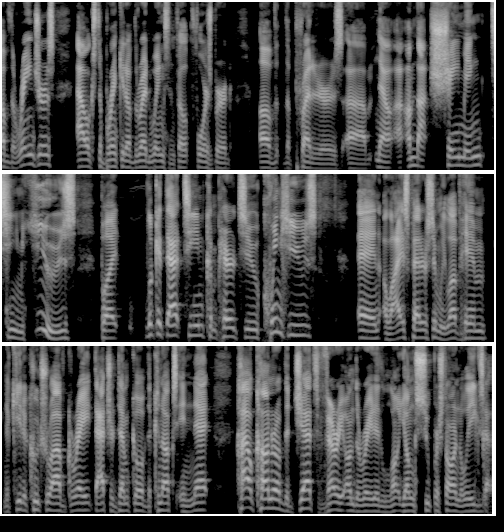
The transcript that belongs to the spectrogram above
of the Rangers, Alex DeBrincat of the Red Wings, and Filip Forsberg of the Predators. Um, now, I'm not shaming Team Hughes, but look at that team compared to Quinn Hughes and Elias Pettersson. We love him. Nikita Kucherov, great. Thatcher Demko of the Canucks in net. Kyle Connor of the Jets, very underrated young superstar in the league. He's got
